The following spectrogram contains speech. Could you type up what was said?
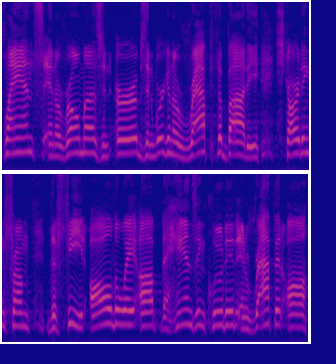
plants and aromas and herbs, and we're going to wrap the body starting from the feet all the way up, the hands included, and wrap it all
